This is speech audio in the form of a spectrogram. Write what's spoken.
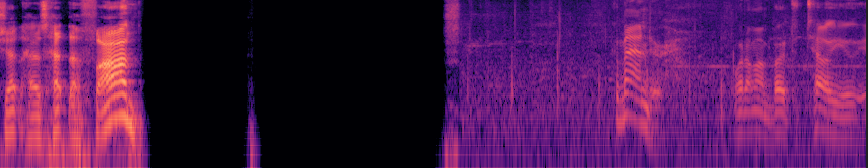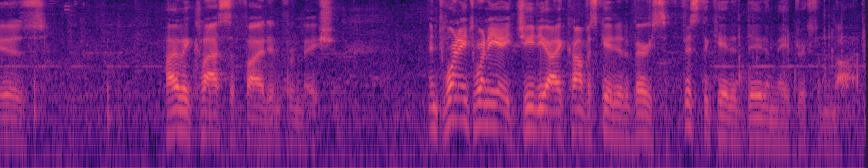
Shit has hit the fan. Commander, what I'm about to tell you is highly classified information. In 2028, GDI confiscated a very sophisticated data matrix from Nod.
